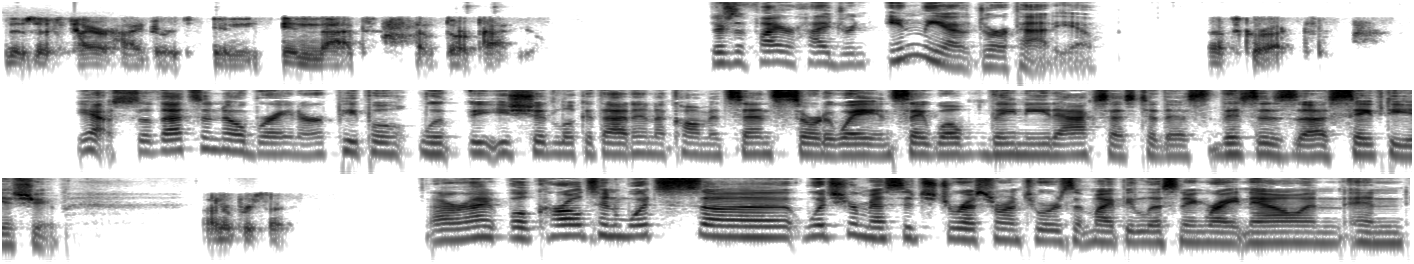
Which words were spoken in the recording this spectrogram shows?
there's a fire hydrant in in that outdoor patio. There's a fire hydrant in the outdoor patio. That's correct. Yeah, so that's a no-brainer. People, you should look at that in a common sense sort of way and say, well, they need access to this. This is a safety issue. Hundred percent. All right. Well, Carleton, what's uh, what's your message to restaurateurs that might be listening right now and and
